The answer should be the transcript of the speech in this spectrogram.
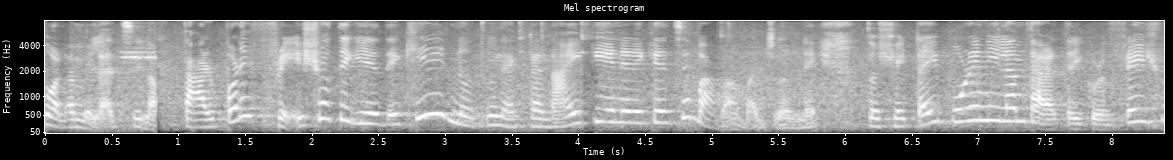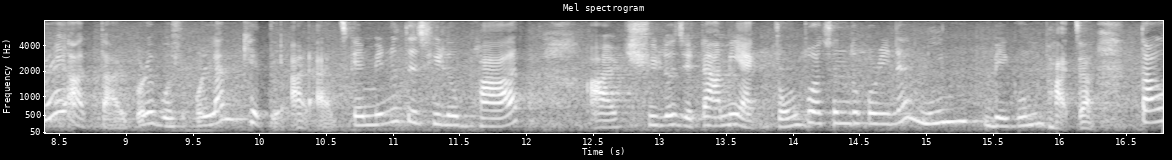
গলা মেলাচ্ছিলাম। তারপরে ফ্রেশ হতে গিয়ে দেখি নতুন একটা নাইটি এনে রেখেছে বাবা আমার জন্যে। তো সেটাই পরে নিলাম, তাড়াতাড়ি করে ফ্রেশ হয়ে আর তারপরে বসে পড়লাম খেতে। আর আজকের মেনুতে ছিল ভাত, আর ছিল যেটা আমি একদম পছন্দ করি না, নিম বেগুন ভাজা। তাও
